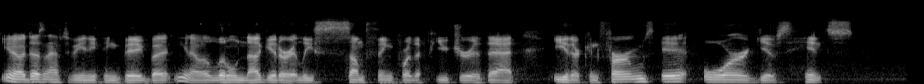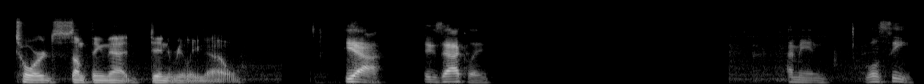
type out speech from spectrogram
you know it doesn't have to be anything big but you know a little nugget or at least something for the future that either confirms it or gives hints towards something that didn't really know Yeah, exactly. I mean, we'll see.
